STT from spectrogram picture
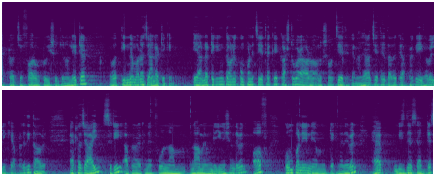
একটা হচ্ছে ফর্ম টু ইস্যুর জন্য লেটার, এবার তিন নাম্বার হচ্ছে আন্ডারটেকিং এই আন্ডারটেকিংটা অনেক কোম্পানি চেয়ে থাকে কাস্টমার আর অনেক সময় চেয়ে থাকে না। যারা চেয়ে থাকে তাদেরকে আপনাকে এইভাবে লিখে আপনাকে দিতে হবে। একটা হচ্ছে আই শ্রী আপনারা এখানে ফুল নাম নাম এবং ডেজিনেশন দেবেন অফ কোম্পানির নেমটা এখানে দেবেন। হ্যাভ বিজনেস অ্যাড্রেস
